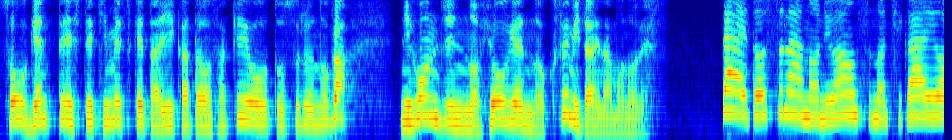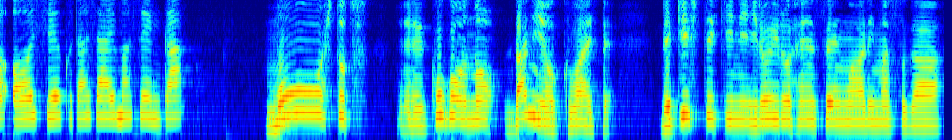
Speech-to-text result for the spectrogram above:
そう限定して決めつけた言い方を避けようとするのが、日本人の表現の癖みたいなものです。大多スラのニュアンスの違いをお教えくださいませんか？もう一つ、えー古語のダニを加えて、歴史的にいろいろ変遷はありますが、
